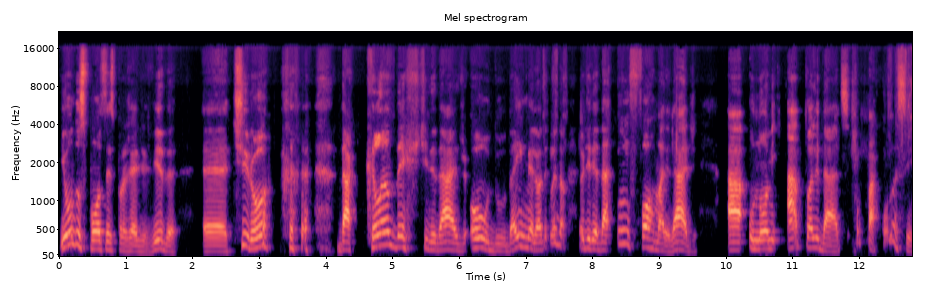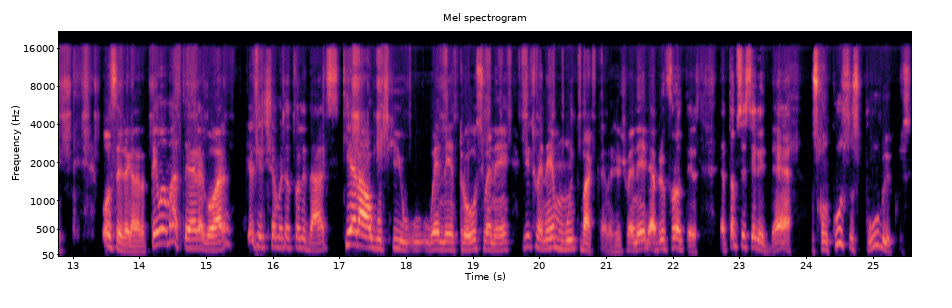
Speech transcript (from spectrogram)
E um dos pontos desse projeto de vida é, tirou da clandestinidade, ou do, da melhor, não, eu diria da informalidade, a, o nome atualidades. Opa, como assim? Ou seja, galera, tem uma matéria agora que a gente chama de atualidades, que era algo que o, o Enem trouxe, o Enem. Gente, o Enem é muito bacana, gente. O Enem ele abriu fronteiras. Então, para vocês terem ideia, os concursos públicos,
